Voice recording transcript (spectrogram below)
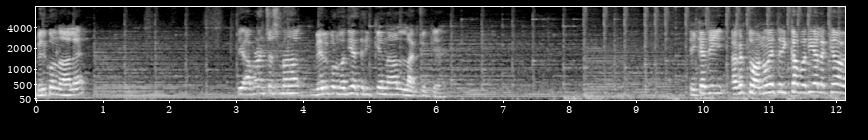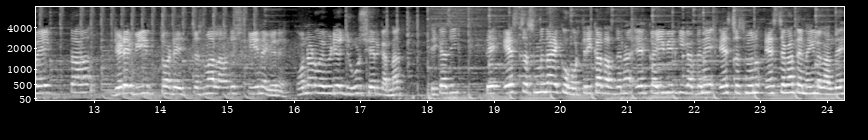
ਬਿਲਕੁਲ ਨਾਲ ਹੈ। ਤੇ ਆਪਣਾ ਚਸ਼ਮਾ ਬਿਲਕੁਲ ਵਧੀਆ ਤਰੀਕੇ ਨਾਲ ਲੱਗ ਚੁੱਕਿਆ ਹੈ। ਠੀਕ ਹੈ ਜੀ? ਅਗਰ ਤੁਹਾਨੂੰ ਇਹ ਤਰੀਕਾ ਵਧੀਆ ਲੱਗਿਆ ਹੋਵੇ, ਤਾਂ ਜਿਹੜੇ ਵੀਰ ਤੁਹਾਡੇ ਚਸ਼ਮਾ ਲਾਉਣ ਦੇ ਸ਼ੌਕੀਨ ਹੈਗੇ ਨੇ, ਉਹਨਾਂ ਨੂੰ ਇਹ ਵੀਡੀਓ ਜਰੂਰ ਸ਼ੇਅਰ ਕਰਨਾ, ਠੀਕ ਹੈ ਜੀ? ਤੇ ਇਸ ਚਸ਼ਮੇ ਦਾ ਇੱਕ ਹੋਰ ਤਰੀਕਾ ਦੱਸ ਦੇਣਾ, ਇਹ ਕਈ ਵੀਰ ਕੀ ਕਰਦੇ ਨੇ, ਇਸ ਚਸ਼ਮੇ ਨੂੰ ਇਸ ਜਗ੍ਹਾ ਤੇ ਨਹੀਂ ਲਗਾਉਂਦੇ,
